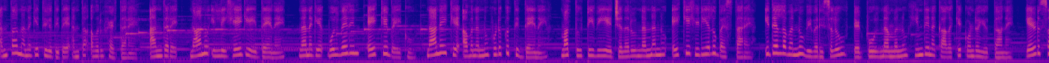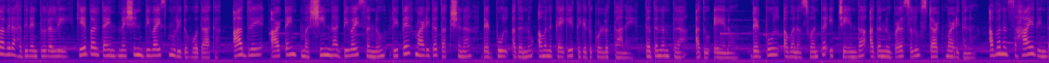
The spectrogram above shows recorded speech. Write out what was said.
ಅಂತ ನನಗೆ ತಿಳಿದಿದೆ ಅಂತ ಅವರು ಹೇಳ್ತಾರೆ. ಅಂದರೆ ನಾನು ಇಲ್ಲಿ ಹೇಗೆ ಇದ್ದೇನೆ? ನನಗೆ ಬುಲ್ವೆರಿನ್ ಏಕೆ ಬೇಕು? ನಾನೇಕೆ ಅವನನ್ನು ಹುಡುಕುತ್ತಿದ್ದೇನೆ? ಮತ್ತು ಟಿವಿಯ ಜನರು ನನ್ನನ್ನು ಏಕೆ ಹಿಡಿಯಲು ಬಯಸ್ತಾರೆ? ಇದೆಲ್ಲವನ್ನು ವಿವರಿಸಲು ಡೆಡ್ಪೂಲ್ ನಮ್ಮನ್ನು ಹಿಂದಿನ ಕಾಲಕ್ಕೆ ಕೊಂಡೊಯ್ಯುತ್ತಾನೆ. ಎರಡು ಸಾವಿರ ಹದಿನೆಂಟರಲ್ಲಿ ಕೇಬಲ್ ಟೈಮ್ ಮೆಷಿನ್ ಡಿವೈಸ್ ಮುರಿದು ಹೋದಾಗ, ಆದ್ರೆ ಆ ಟೈಮ್ ಮಷೀನ್ನ ಡಿವೈಸ್ ಅನ್ನು ರಿಪೇರ್ ಮಾಡಿದ ತಕ್ಷಣ ಡೆಡ್ಪೂಲ್ ಅದನ್ನು ಅವನ ಕೈಗೆ ತೆಗೆದುಕೊಳ್ಳುತ್ತಾನೆ. ತದನಂತರ ಅದು ಏನು? ಡೆಡ್ಪೂಲ್ ಅವನ ಸ್ವಂತ ಇಚ್ಛೆಯಿಂದ ಅದನ್ನು ಬಳಸಲು ಸ್ಟಾರ್ಟ್ ಮಾಡಿದನು. ಅವನ ಸಹಾಯದಿಂದ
